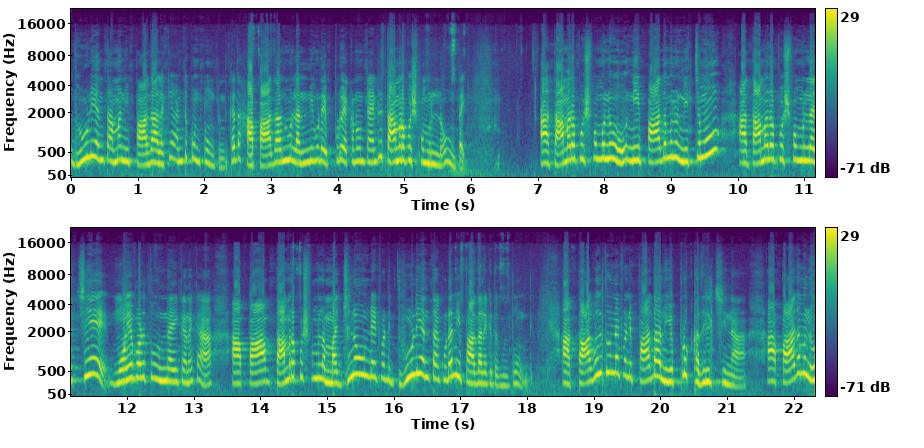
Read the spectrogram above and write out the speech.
ధూళి అంతా అమ్మ నీ పాదాలకి అంటుకుంటూ ఉంటుంది కదా. ఆ పాదములన్నీ కూడా ఎప్పుడు ఎక్కడ ఉంటాయంటే తామర పుష్పముల్లో ఉంటాయి. ఆ తామర పుష్పములు నీ పాదములు నిత్యము ఆ తామర పుష్పములచ్చే మోయబడుతూ ఉన్నాయి కనుక ఆ పా తామర పుష్పముల మధ్యలో ఉండేటువంటి ధూళి అంతా కూడా నీ పాదాలకి తగులుతూ ఉంది. ఆ తాగులుతున్నటువంటి పాదాలు ఎప్పుడు కదిల్చినా ఆ పాదములు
